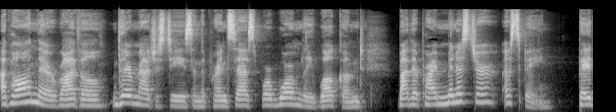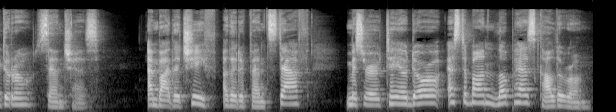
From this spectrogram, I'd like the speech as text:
Upon their arrival, Their Majesties and the Princess were warmly welcomed by the Prime Minister of Spain, Pedro Sanchez and by the Chief of the Defense Staff, Mr. Teodoro Esteban Lopez Calderon.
